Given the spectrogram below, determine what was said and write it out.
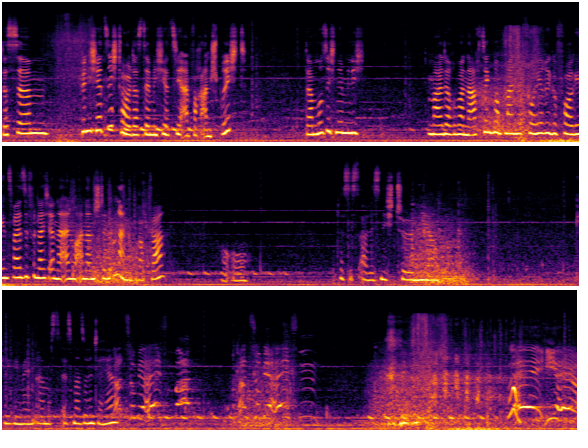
Das ähm, finde ich jetzt nicht toll, dass der mich jetzt hier einfach anspricht. Da muss ich nämlich mal darüber nachdenken, ob meine vorherige Vorgehensweise vielleicht an der einen oder anderen Stelle unangebracht war. Oh oh. Das ist alles nicht schön hier. Okay, gehen wir ihm erst- erstmal so hinterher. Kannst du mir helfen, Mann? Kannst du mir helfen? hey, hierher!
